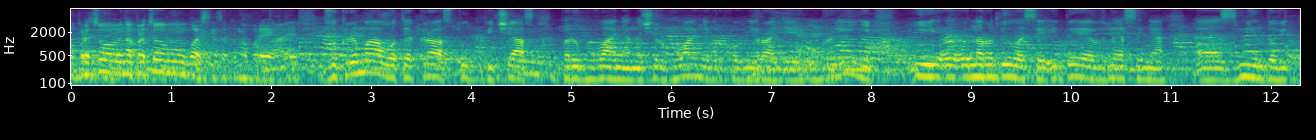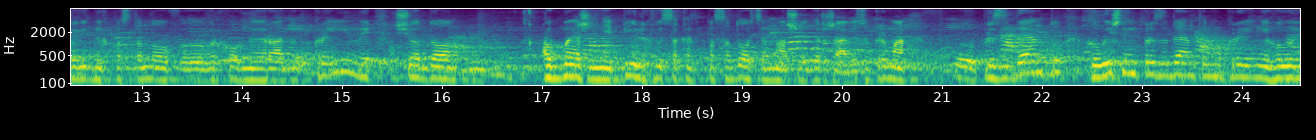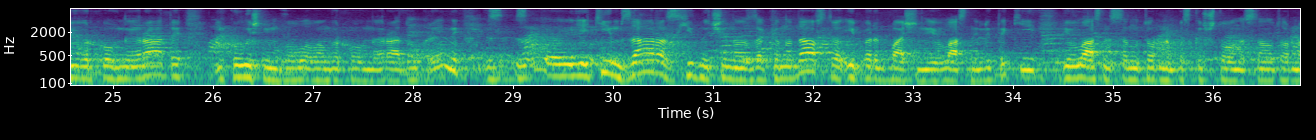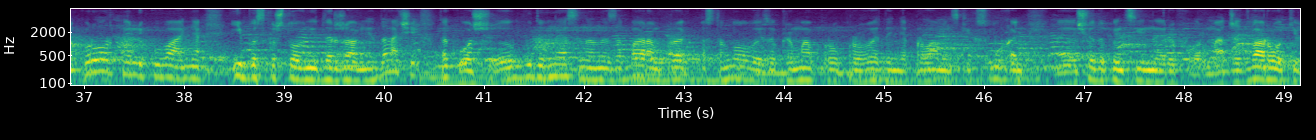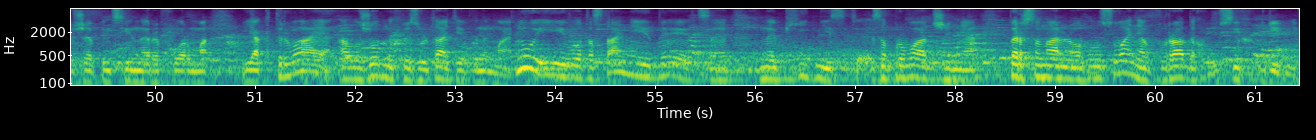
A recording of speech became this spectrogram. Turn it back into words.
опрацьовуємо напрацьовуємо власні законопроекти. Зокрема, от якраз тут під час перебування на чергуванні Верховній Раді в Україні і е, народилася ідея внесення е, змін до відповідних постанов е, Верховної Ради України щодо обмеження пільг високопосадовцям нашої держави, зокрема. Е, Президенту, колишнім президентам України, голові Верховної Ради і колишнім головам Верховної Ради України, е, яким зараз згідно чинного законодавства і передбачені і власне літаки, і власне санаторно безкоштовне санаторно-курортне лікування, і безкоштовні державні дачі. Також е, буде внесено незабаром проект постанови, зокрема про проведення парламентських слухань щодо пенсійної реформи. Адже два роки вже пенсійна реформа як триває, але жодних результатів немає. Ну і от остання ідея це необхідність запровадження персонального голосування в радах усіх рівнів.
